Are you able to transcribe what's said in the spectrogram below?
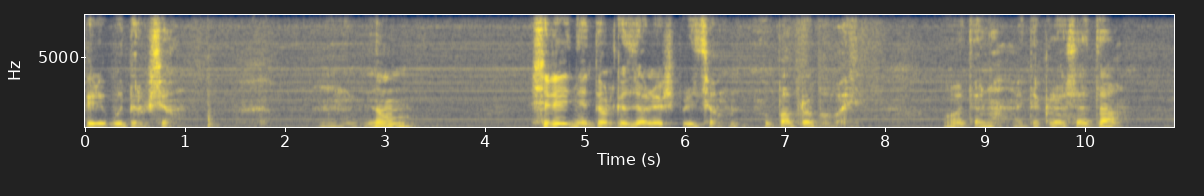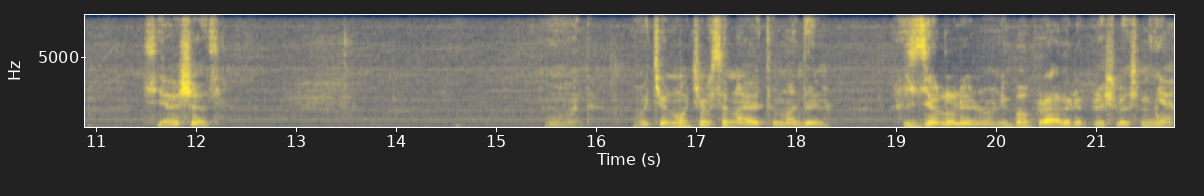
перепутал все. Ну, среднее только залил шприцом. Ну, попробовать. Вот она, это красота. Сиашат. Вот. Очень мучился на эту модель. Сделали, но не поправили, пришлось мне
